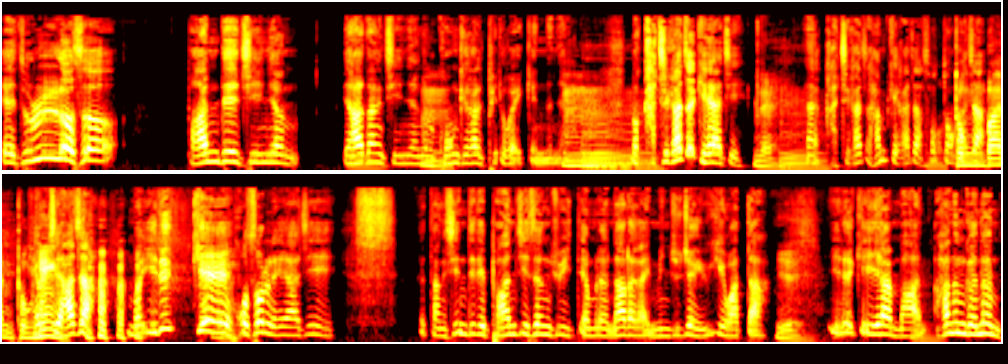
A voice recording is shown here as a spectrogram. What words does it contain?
애둘러서 반대 진영, 야당 진영을 음. 공격할 필요가 있겠느냐. 음. 뭐 같이 가자 해야지. 네. 음. 아, 같이 가자, 함께 가자, 뭐 소통하자, 동반 동행. 협치하자. 뭐 이렇게 네. 호소를 해야지. 당신들이 반지성주의 때문에 나라가 민주주의 위기에 왔다. 예. 이렇게 해야 마, 하는 거는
